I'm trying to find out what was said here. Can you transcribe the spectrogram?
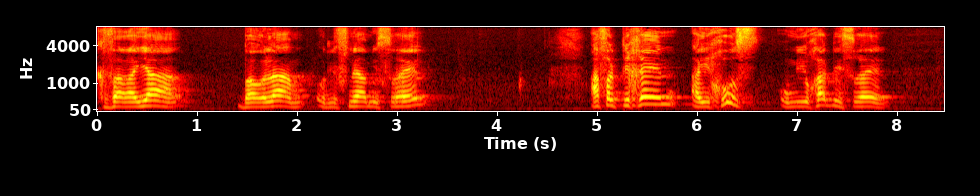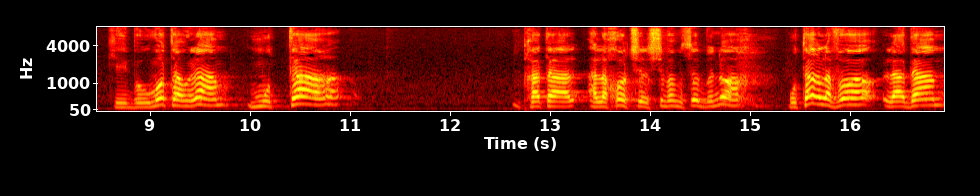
כבר היה בעולם עוד לפני עם ישראל, אף על פי כן הייחוס הוא מיוחד לישראל, כי באומות העולם מותר, מבחינת ההלכות של שבע מצוות בנוח, מותר לבוא לאדם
